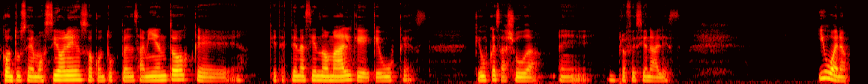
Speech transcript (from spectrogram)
con tus emociones o con tus pensamientos que, que te estén haciendo mal, que, que busques, que busques ayuda eh, en profesionales. Y bueno,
